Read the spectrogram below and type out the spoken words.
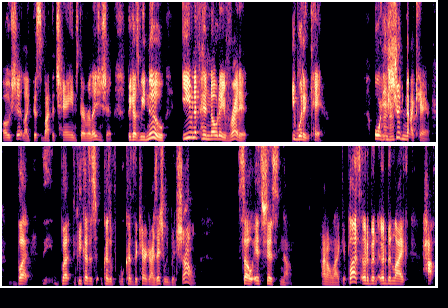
oh shit like this is about to change their relationship. Because we knew even if Hinode read it he wouldn't care. Or he Mhm. should not care. But but because it's because of because of the characterization we've been shown. So it's just no. I don't like it. Plus it would have been it would have been like how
